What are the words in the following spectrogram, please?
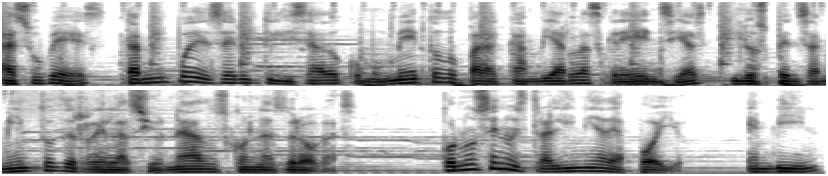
A su vez, también puede ser utilizado como método para cambiar las creencias y los pensamientos relacionados con las drogas. Conoce nuestra línea de apoyo. En BIN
